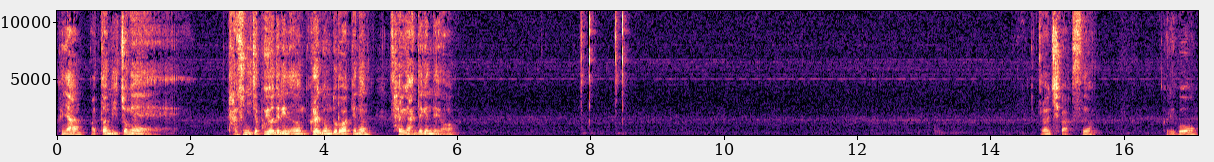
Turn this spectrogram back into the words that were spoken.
그냥 어떤 일종의 단순히 이제 보여드리는 그런 용도로밖에는 사용이 안 되겠네요. 런치박스 그리고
